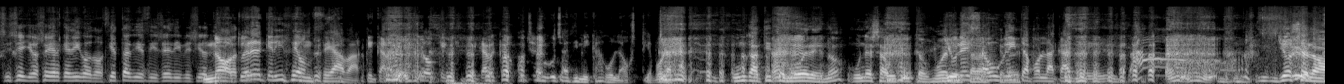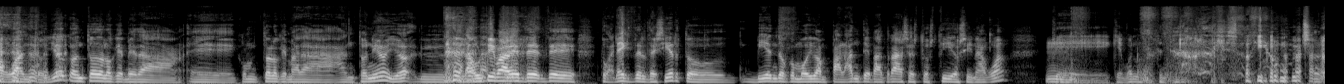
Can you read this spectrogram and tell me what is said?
sí, sí, yo soy el que digo 216 divisiones. No, tú eres el que dice onceava, que cada vez que lo, que, que cada vez que lo escucho me escucha decir, me cago en la hostia. Por la... Un gatito muere, ¿no? Un esaudito muere. Y un esaú grita por la calle. Yo se lo aguanto. Yo con todo lo que me da, eh, con todo lo que me da Antonio, yo la última vez de, de Tuareg del desierto, viendo cómo iban para adelante, para atrás estos tíos sin agua, que, mm. que bueno, la gente la verdad que se río mucho. ¿no?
